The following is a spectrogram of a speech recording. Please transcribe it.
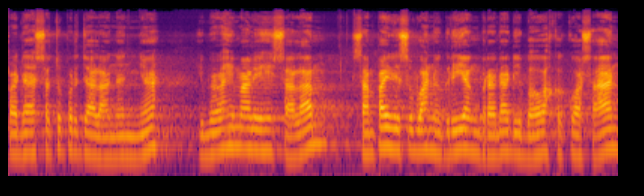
Pada satu perjalanannya, Ibrahim alaihissalam sampai di sebuah negeri yang berada di bawah kekuasaan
